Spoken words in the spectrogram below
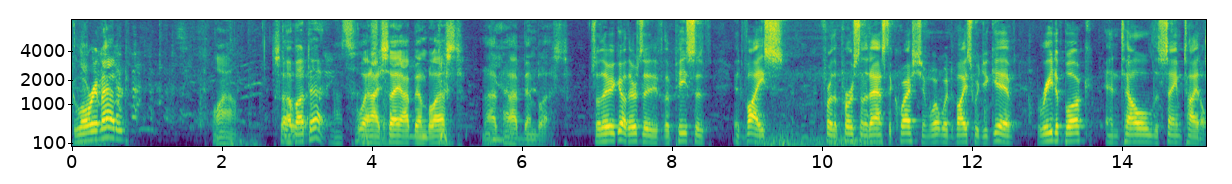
Glory mattered. Wow. So How about that? when I say I've been blessed, I've, I've been blessed. So there you go. There's the, the piece of advice for the person that asked the question. What advice would you give? Read a book and tell the same title.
